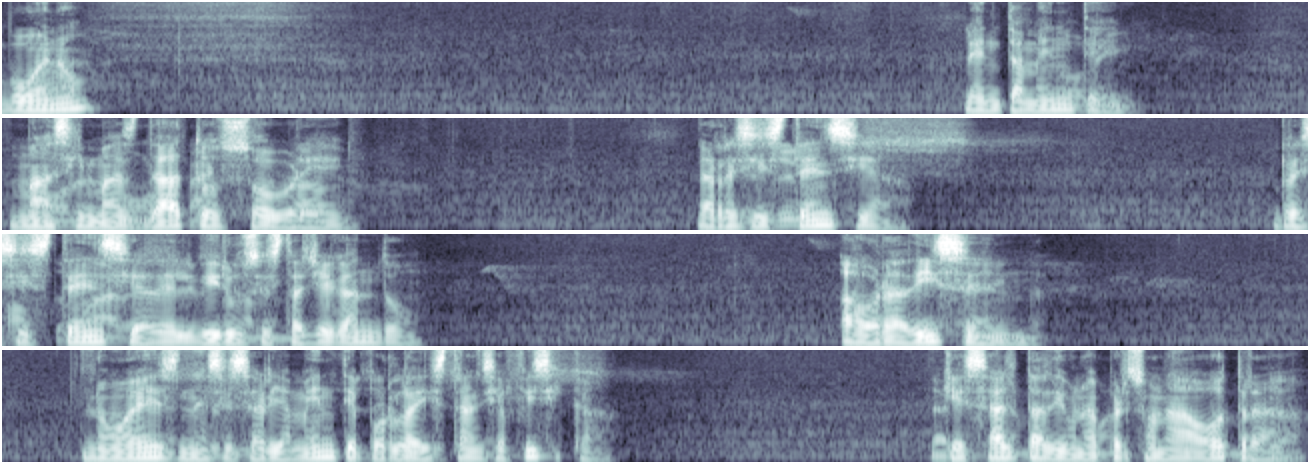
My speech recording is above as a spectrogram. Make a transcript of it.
Bueno, lentamente, más y más datos sobre la resistencia. Resistencia del virus está llegando. Ahora dicen, no es necesariamente por la distancia física, que salta de una persona a otra.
